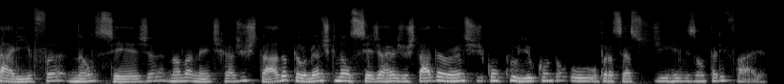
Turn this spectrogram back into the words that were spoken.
tarifa não seja novamente reajustada, ou pelo menos que não seja reajustada antes de concluir o processo de revisão tarifária.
